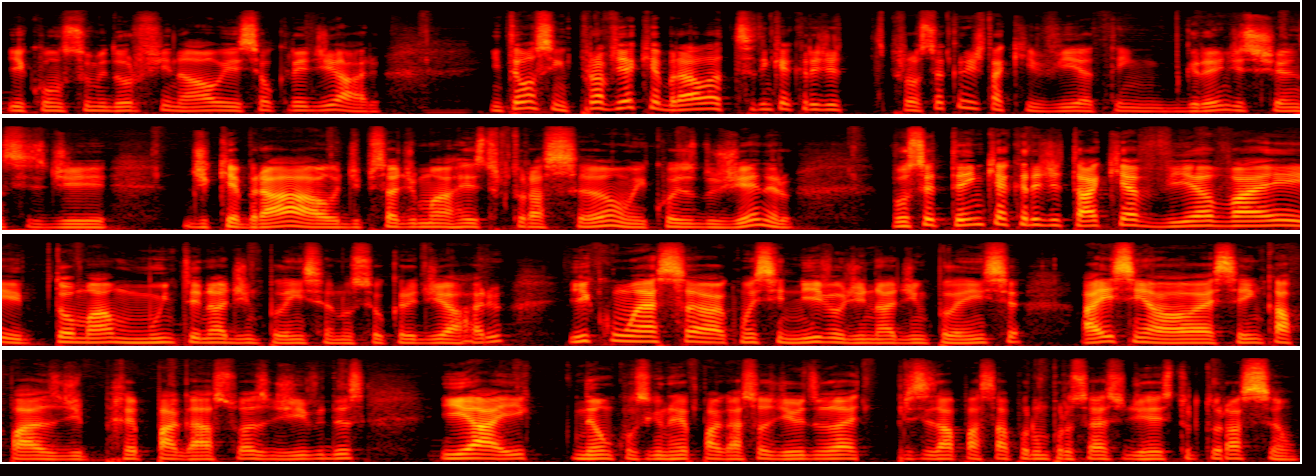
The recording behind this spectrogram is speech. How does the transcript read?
e consumidor final, e esse é o crediário. Então, assim, para Via quebrar, ela, você tem que acreditar. Para você acreditar que Via tem grandes chances de, de quebrar ou de precisar de uma reestruturação e coisas do gênero, você tem que acreditar que a Via vai tomar muita inadimplência no seu crediário e com, essa, com esse nível de inadimplência, aí sim ela vai ser incapaz de repagar suas dívidas e aí, não conseguindo repagar suas dívidas, vai precisar passar por um processo de reestruturação.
